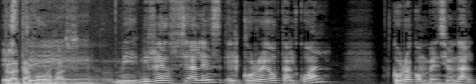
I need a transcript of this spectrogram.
Plataformas. Este, mis redes sociales, el correo tal cual, correo convencional,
